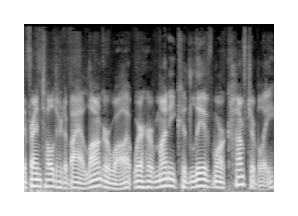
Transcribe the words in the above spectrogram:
The friend told her to buy a longer wallet where her money could live more comfortably.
